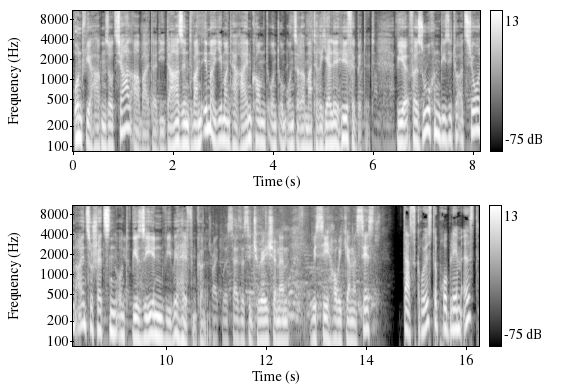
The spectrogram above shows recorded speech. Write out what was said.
Und wir haben Sozialarbeiter, die da sind, wann immer jemand hereinkommt und um unsere materielle Hilfe bittet. Wir versuchen, die Situation einzuschätzen und wir sehen, wie wir helfen können. Das größte Problem ist,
